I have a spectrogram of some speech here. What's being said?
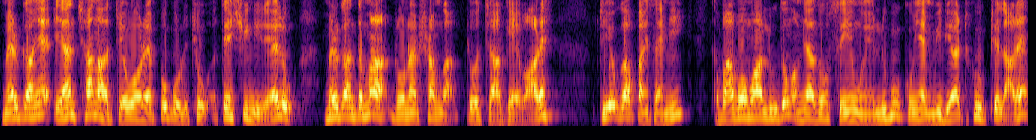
အမေရိကန်ရဲ့အရန်ချမ်းသာကြွယ်ဝတဲ့ပုံကိုယ်တချို့အသင့်ရှိနေတယ်လို့အမေရိကန်သမ္မတဒေါ်နယ်ထရမ့်ကပြောကြားခဲ့ပါတယ်။တရုတ်ကပိုင်ဆိုင်ပြီးကမ္ဘာပေါ်မှာလူသုံးအများဆုံးစည်ရင်ဝင်လူမှုကွန်ရက်မီဒီယာတစ်ခုဖြစ်လာတဲ့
